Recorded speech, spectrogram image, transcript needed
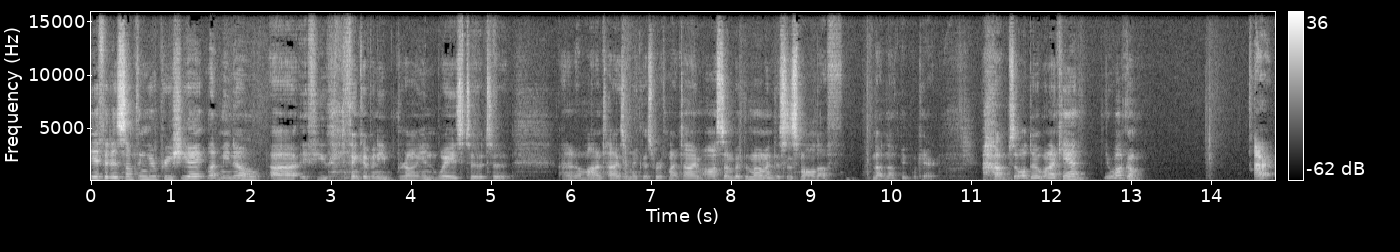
If it is something you appreciate, let me know. Uh, if you think of any brilliant ways to, to, I don't know, monetize or make this worth my time, awesome. But at the moment, this is small enough. Not enough people care. Um, so I'll do it when I can. You're welcome. All right,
